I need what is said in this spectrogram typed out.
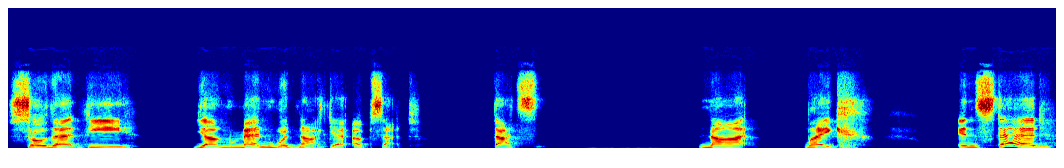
so that the young men would not get upset. That's not like instead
